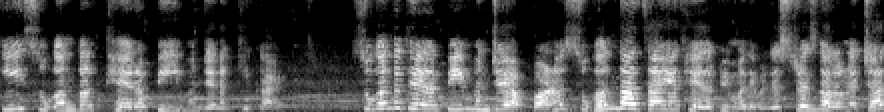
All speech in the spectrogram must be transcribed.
की सुगंध थेरपी म्हणजे नक्की काय? सुगंध थेरपी म्हणजे आपण सुगंधाचा या थेरपीमध्ये म्हणजे स्ट्रेस घालवण्याच्या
